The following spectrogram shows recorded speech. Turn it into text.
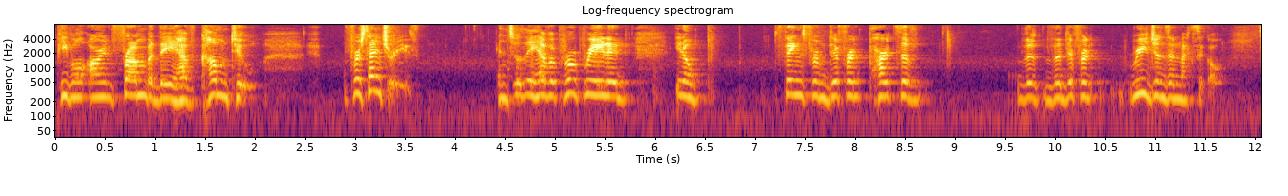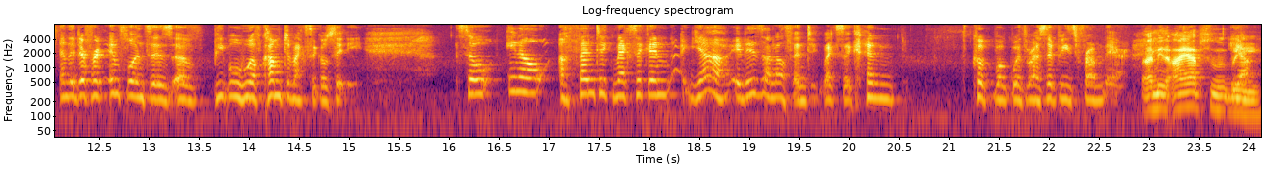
people aren't from but they have come to for centuries. And so they have appropriated you know things from different parts of the, the different regions in mexico and the different influences of people who have come to mexico city so you know authentic mexican yeah it is an authentic mexican cookbook with recipes from there I mean, I absolutely Yeah.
